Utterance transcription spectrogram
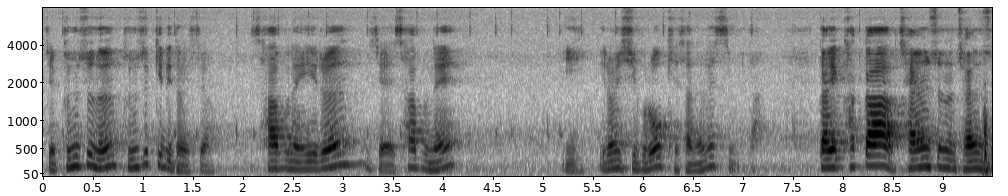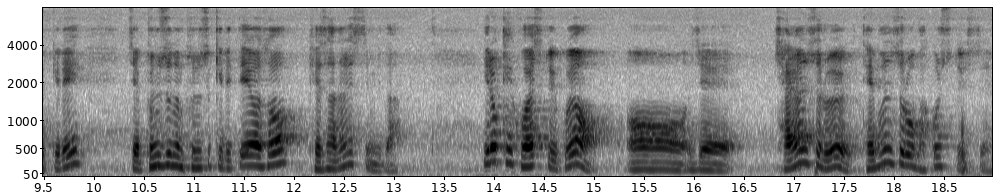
이제 분수는 분수끼리 더했어요. 4분의 1은 이제 4분의 2 이런 식으로 계산을 했습니다. 그러니까 각각 자연수는 자연수끼리 이제 분수는 분수끼리 떼어서 계산을 했습니다. 이렇게 구할 수도 있고요. 어, 이제 자연수를 대분수로 바꿀 수도 있어요.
